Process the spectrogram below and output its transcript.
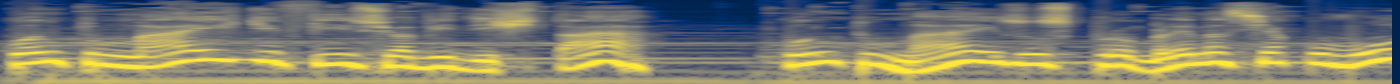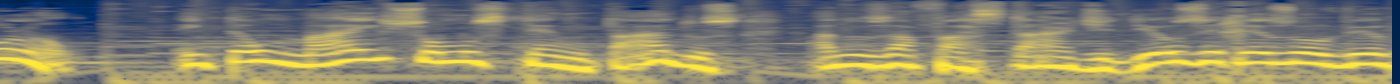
quanto mais difícil a vida está, quanto mais os problemas se acumulam. Então, mais somos tentados a nos afastar de Deus e resolver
